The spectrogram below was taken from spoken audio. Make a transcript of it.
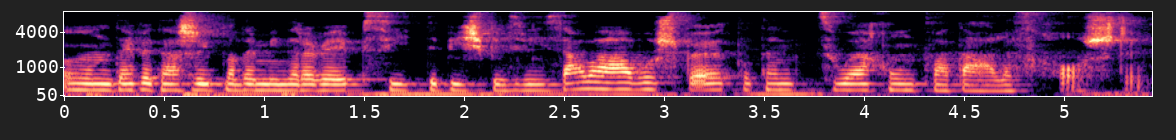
Und eben da schreibt man dann in meiner Webseite beispielsweise auch an, wo später dann dazukommt, was das alles kostet.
